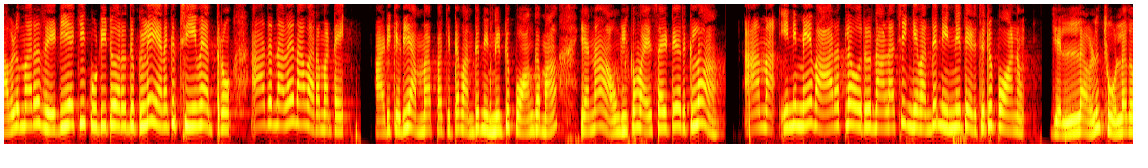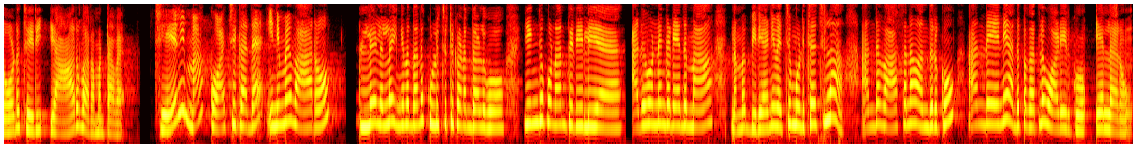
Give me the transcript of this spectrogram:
அவள மாதிரி ரெடியாக்கி கூட்டிட்டு வரதுக்குள்ள எனக்கு சீவன் எத்துரும் அதனால நான் வரமாட்டேன். அடிக்கடி அம்மா அப்பா கிட்ட வந்து நின்னுட்டு போங்கம்மா. ஏன்னா அவங்களுக்கும் வயசாயிட்டே இருக்கலாம். ஆமா இனிமே வாரத்துல ஒரு நாளாச்சும் இங்க வந்து நின்னுட்டு எடுத்துட்டு போகணும். எல்லாரும் சொல்லதோட சரி யாரும் வரமாட்டாவ சரிம்மா கோச்சிக்காத இனிமே வாரோம். பிள்ளைகள் எல்லாம் இங்க தானே குளிச்சுட்டு கிடந்தாளுவோ? எங்க போனான்னு தெரியலையே. அது ஒண்ணும் கிடையாதும்மா. நம்ம பிரியாணி வச்சு முடிச்சாச்சுல அந்த வாசனை வந்திருக்கும். அந்த ஏனி அந்த பக்கத்துல ஓடி இருக்கும் எல்லாரும்.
